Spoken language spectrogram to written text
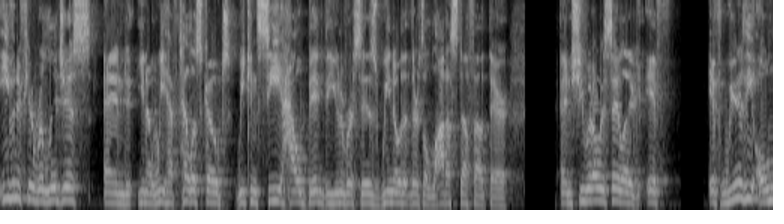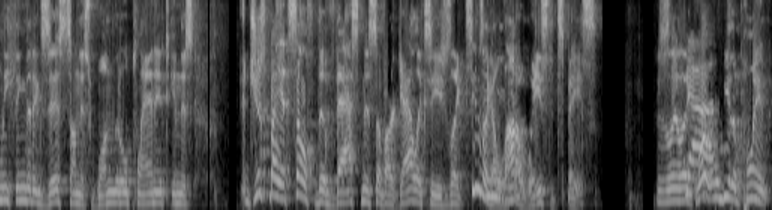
even if you're religious and you know we have telescopes, we can see how big the universe is. We know that there's a lot of stuff out there. And she would always say, like, if if we're the only thing that exists on this one little planet in this just by itself the vastness of our galaxy is like seems like a Mhm. lot of wasted space it's like, like, Yeah. what would be the point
